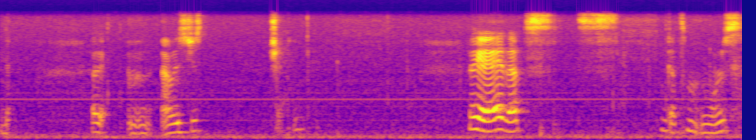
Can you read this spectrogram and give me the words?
No. Okay, um, I was just checking. Okay, that's, that's got some ores.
